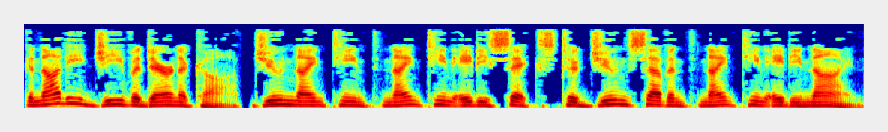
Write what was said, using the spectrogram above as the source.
Gennady G. Vedernikov June 19, 1986 to June 7, 1989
